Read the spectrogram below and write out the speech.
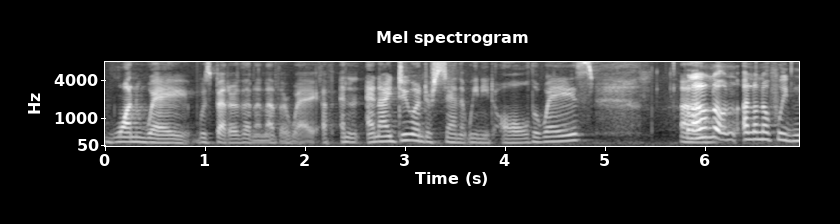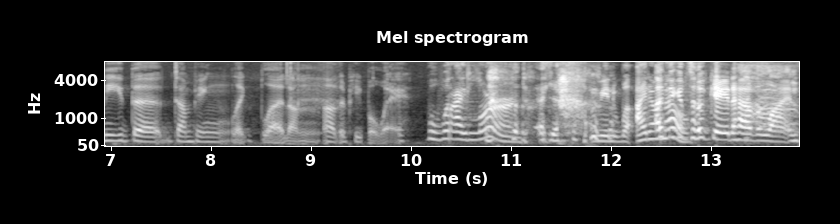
one way was better than another way, and and I do understand that we need all the ways. But um, I don't know. I don't know if we need the dumping like blood on other people way. Well, what I learned, yeah, I mean, well, I don't I know. think it's okay to have a line.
